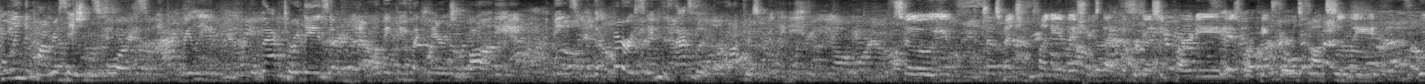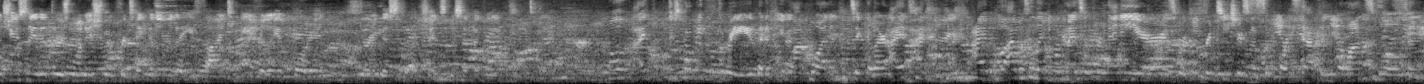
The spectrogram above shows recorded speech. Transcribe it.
pulling the conversations forward so we can really our days of you know, moving things like marriage equality and being the first, because that's what Vermonters really need. So, you've just mentioned plenty of issues that the Progressive Party is working towards constantly. Would you say that there's one issue in particular that you find to be really important during this election specifically? Well, I, there's probably three, but if you want one in particular, I, I, I, well, I was a labor organizer for many years, working for teachers and support staff in Vermont schools, and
